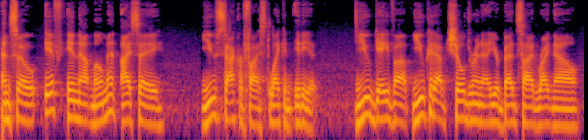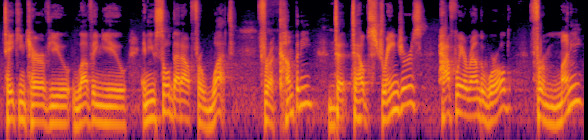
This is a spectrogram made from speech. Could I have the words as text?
And so, if in that moment I say, you sacrificed like an idiot, you gave up, you could have children at your bedside right now, taking care of you, loving you, and you sold that out for what? For a company? Mm-hmm. To, to help strangers halfway around the world? For money?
